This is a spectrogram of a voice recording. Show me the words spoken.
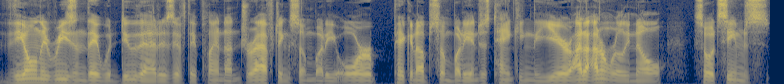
the only reason they would do that is if they planned on drafting somebody or picking up somebody and just tanking the year. I, I don't really know. So it seems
